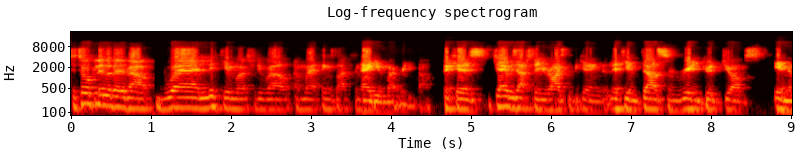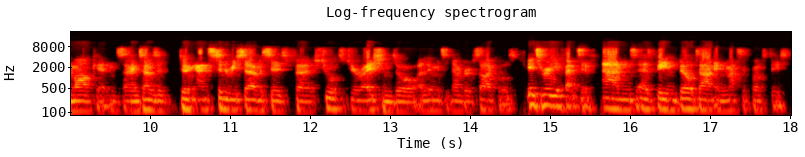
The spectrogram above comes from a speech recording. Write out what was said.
to talk a little bit about where lithium works really well and where things like vanadium work really well. Because Jay was absolutely right at the beginning that lithium does some really good jobs in the market. And so, in terms of doing ancillary services for shorter durations or a limited number of cycles, it's really effective and has been built out in massive quantities.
